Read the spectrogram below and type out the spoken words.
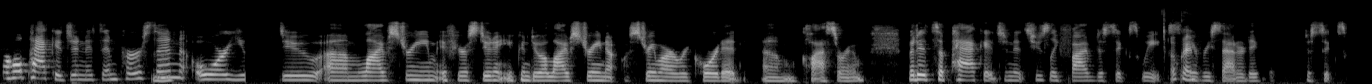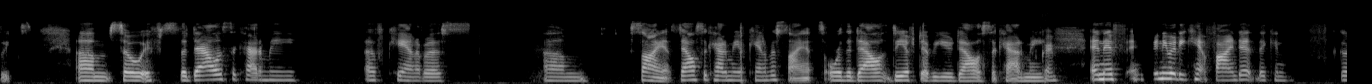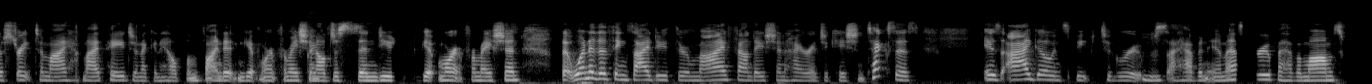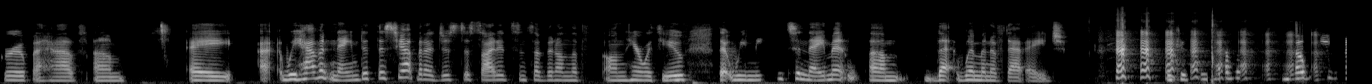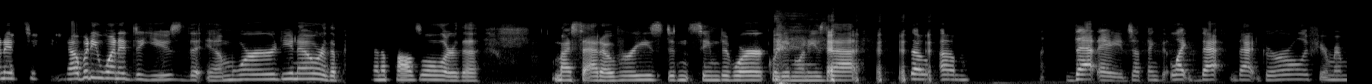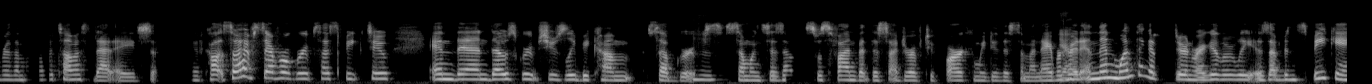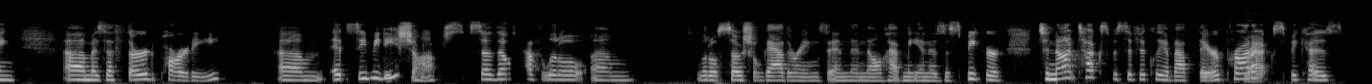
the whole package and it's in person or you do um, live stream if you're a student you can do a live stream stream or a recorded um, classroom but it's a package and it's usually five to six weeks Okay. every saturday to six weeks um, so if it's the dallas academy of cannabis um, science dallas academy of cannabis science or the dallas dfw dallas academy Okay. and if, if anybody can't find it they can go straight to my my page and I can help them find it and get more information. Okay. I'll just send you get more information. But one of the things I do through my foundation, Higher Education Texas, is I go and speak to groups. I have an MS group, I have a moms group, I have um, a we haven't named it this yet, but I just decided since I've been on the on here with you that we need to name it um, that women of that age because never, nobody wanted to nobody wanted to use the M word, you know, or the menopausal or the my sad ovaries didn't seem to work. We didn't want to use that. so um that age, I think that like that that girl, if you remember the Thomas, that age. So, we'd call it- so I have several groups I speak to, and then those groups usually become subgroups. Someone says, "Oh, this was fun, but this I drove too far. Can we do this in my neighborhood?" And then one thing I'm doing regularly is I've been speaking um, as a third party um, at CBD shops. So they'll have little um, little social gatherings, and then they'll have me in as a speaker to not talk specifically about their products because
